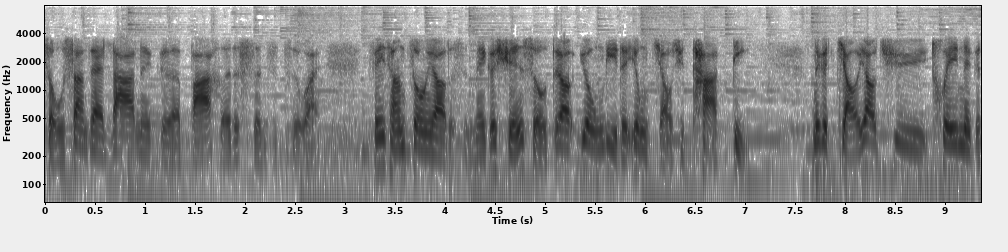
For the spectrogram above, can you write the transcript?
手上在拉那个拔河的绳子之外，非常重要的是每个选手都要用力的用脚去踏地。那个脚要去推那个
